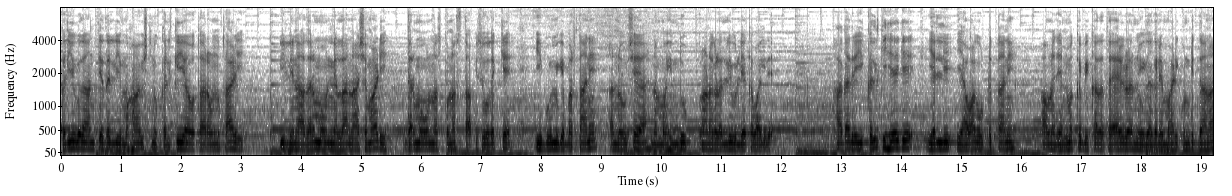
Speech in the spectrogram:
ಕಲಿಯುಗದ ಅಂತ್ಯದಲ್ಲಿ ಮಹಾವಿಷ್ಣು ಕಲ್ಕಿಯ ಅವತಾರವನ್ನು ತಾಳಿ, ಇಲ್ಲಿನ ಅಧರ್ಮವನ್ನೆಲ್ಲ ನಾಶ ಮಾಡಿ ಧರ್ಮವನ್ನು ಪುನಃ ಸ್ಥಾಪಿಸುವುದಕ್ಕೆ ಈ ಭೂಮಿಗೆ ಬರ್ತಾನೆ ಅನ್ನೋ ವಿಷಯ ನಮ್ಮ ಹಿಂದೂ ಪುರಾಣಗಳಲ್ಲಿ ಉಲ್ಲೇಖವಾಗಿದೆ. ಹಾಗಾದರೆ ಈ ಕಲ್ಕಿ ಹೇಗೆ, ಎಲ್ಲಿ, ಯಾವಾಗ ಹುಟ್ಟುತ್ತಾನೆ? ಅವನ ಜನ್ಮಕ್ಕೆ ಬೇಕಾದ ತಯಾರಿಗಳನ್ನು ಈಗಾಗಲೇ ಮಾಡಿಕೊಂಡಿದ್ದಾನಾ?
